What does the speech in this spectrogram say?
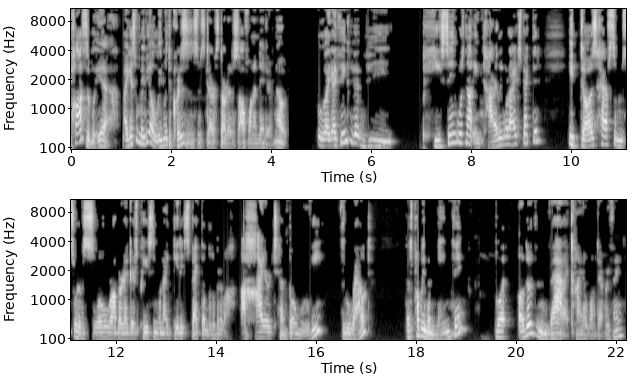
Possibly, yeah. I guess well, maybe I'll lead with the criticism since Derek started us off on a negative note. Like, I think that the pacing was not entirely what I expected. It does have some sort of slow Robert Eggers pacing when I did expect a little bit of a, a higher tempo movie throughout. That's probably the main thing. But other than that, I kind of loved everything.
